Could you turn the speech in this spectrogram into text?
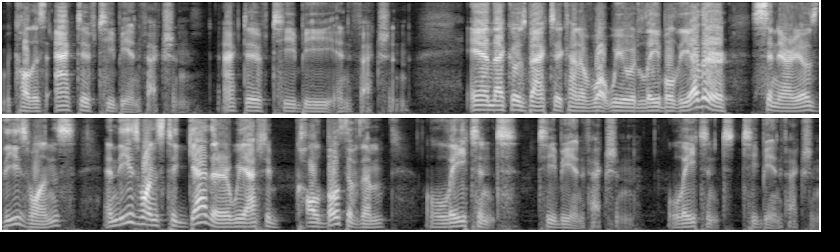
We call this active TB infection. Active TB infection. And that goes back to kind of what we would label the other scenarios, these ones. And these ones together, we actually call both of them latent TB infection. Latent TB infection.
